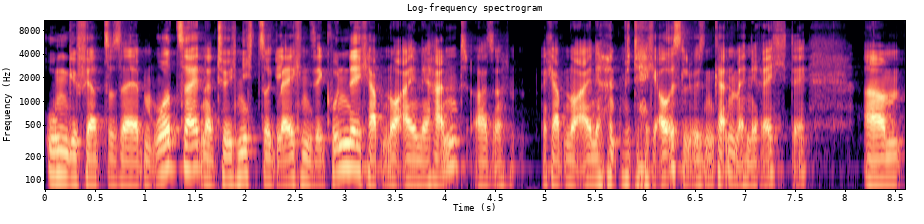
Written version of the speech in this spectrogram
ungefähr zur selben Uhrzeit, natürlich nicht zur gleichen Sekunde. Ich habe nur eine Hand, also ich habe nur eine Hand, mit der ich auslösen kann, meine rechte. Ähm,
